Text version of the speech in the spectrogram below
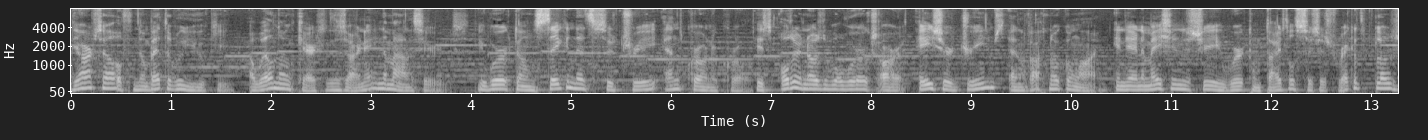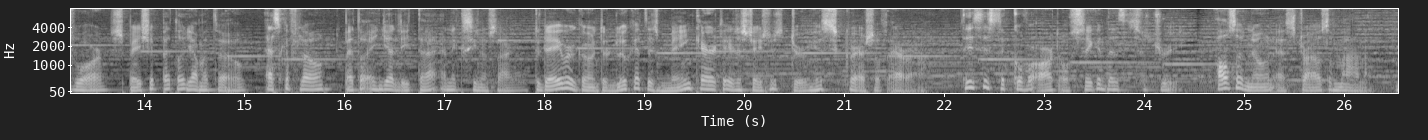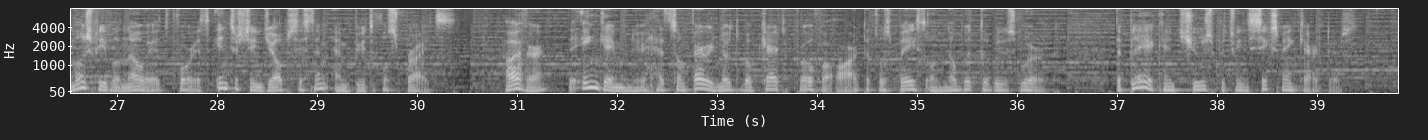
The art style of Nobuteru Yuki, a well-known character designer in the Mana series. He worked on Seiken Densetsu 3 and Chrono Cross. His other notable works are Azure Dreams and Ragnarok Online. In the animation industry he worked on titles such as Record of Lodoss War, Spaceship Battle Yamato, Escaflowne, Battle Angel Alita and Xenosaga. Today we're going to look at his main character illustrations during his Squaresoft era. This is the cover art of Seiken Densetsu 3 also known as Trials of Mana. Most people know it for its interesting job system and beautiful sprites. However, the in-game menu had some very notable character profile art that was based on Nobuteru's work. The player can choose between 6 main characters.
